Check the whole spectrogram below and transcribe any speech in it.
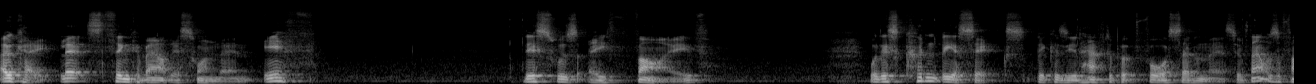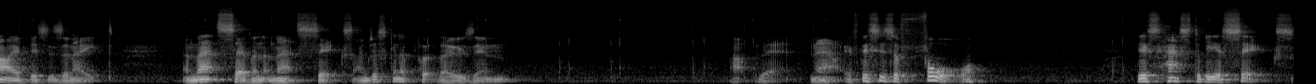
Okay, let's think about this one then. If this was a 5, well this couldn't be a 6 because you'd have to put 4, 7 there. So if that was a 5, this is an 8. And that's 7 and that's 6. I'm just going to put those in up there. Now, if this is a 4, this has to be a 6.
